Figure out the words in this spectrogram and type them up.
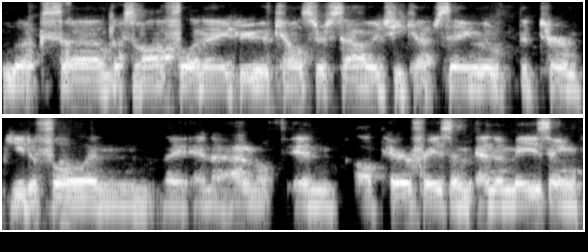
looks uh, looks awful. And I agree with Councillor Savage. He kept saying the, the term beautiful and and I don't know, if, and I'll paraphrase him, an amazing,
